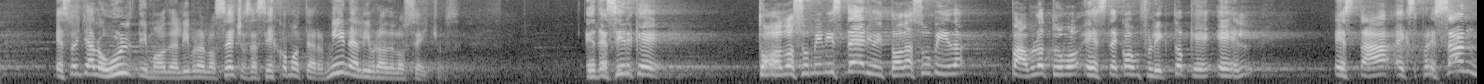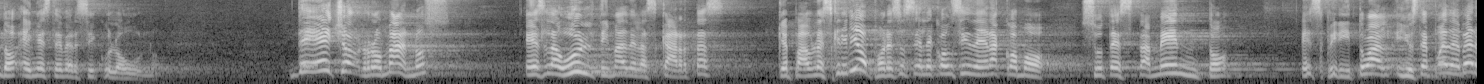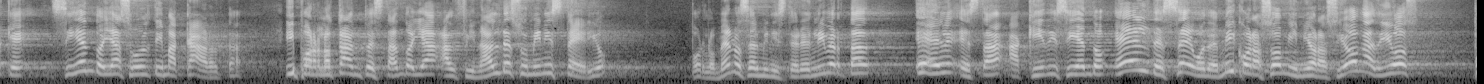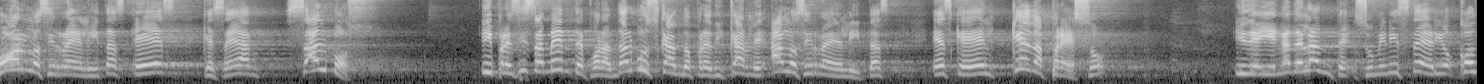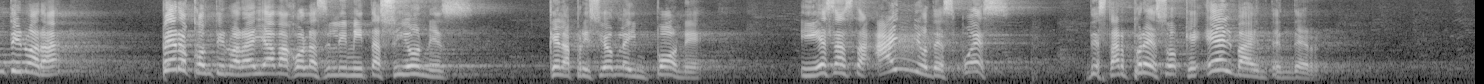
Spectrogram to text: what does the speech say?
eso es ya lo último del libro de los hechos, así es como termina el libro de los hechos. Es decir, que todo su ministerio y toda su vida, Pablo tuvo este conflicto que él está expresando en este versículo 1. De hecho, Romanos es la última de las cartas que Pablo escribió, por eso se le considera como su testamento espiritual. Y usted puede ver que siendo ya su última carta y por lo tanto estando ya al final de su ministerio, por lo menos el ministerio en libertad, él está aquí diciendo, el deseo de mi corazón y mi oración a Dios por los israelitas es que sean salvos. Y precisamente por andar buscando predicarle a los israelitas, es que él queda preso y de ahí en adelante su ministerio continuará, pero continuará ya bajo las limitaciones que la prisión le impone. Y es hasta años después de estar preso que él va a entender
